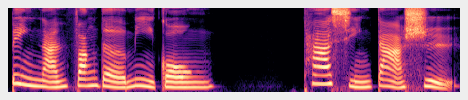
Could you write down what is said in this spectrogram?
并南方的密宫。他行大事，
